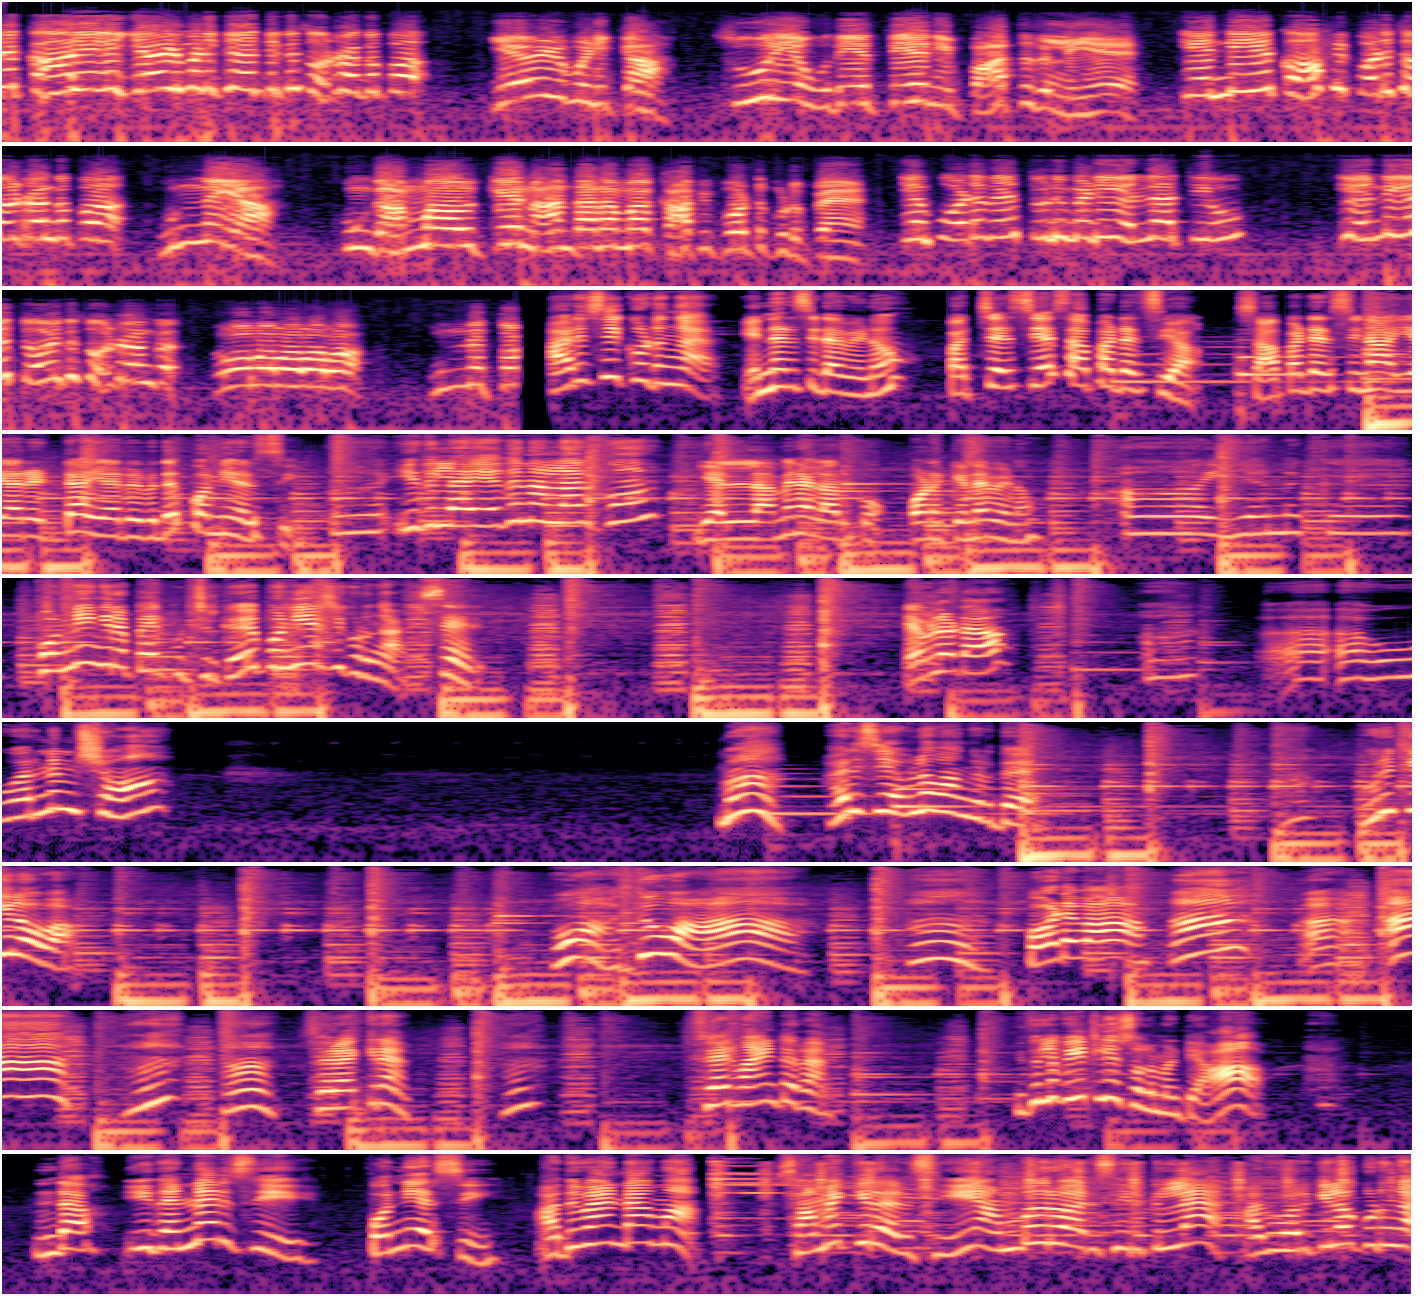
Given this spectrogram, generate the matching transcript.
என்ன காலையில ஏழு மணிக்கு எந்திரிக்க சொல்றாங்கப்பா? ஏழு மணிக்கா? சூரிய உதயத்தையே நீ பார்த்தது இல்லையே என்னையே காஃபி போட சொல்றாங்கப்பா. உன்னையா? உங்க அம்மாவுக்கே நான் தானம்மா காப்பி போட்டு கொடுப்பேன். என் புடவை துணிமணி எல்லாத்தையும் என்னையே துவைக்க சொல்றாங்க. உன்னை தொ- அரிசி கொடுங்க. என்ன அரிசிடா வேணும்? பச்சை அரிசியா சாப்பாட்டு அரிசியா? சாப்பாட்டு அரிசினா ஐயாயிரம் எட்டு ஐயாயிரம் இருபது பொன்னி அரிசி. இதுல எது நல்லா இருக்கும்? எல்லாமே நல்லா இருக்கும். உனக்கு என்ன வேணும்? எனக்கு பொன்னிங்கிற பேர் பிடிச்சிருக்கு. பொன்னி அரிசி கொடுங்க. சரி. எவ்வளோடா? ஒரு நிமிஷம். மா அரிசி எவ்வளவு வாங்குறது? ஒரு கிலோவா? ஓ அதுவா? போடவா? சரி வைக்கிறேன். சரி வாங்கிட்டு வரேன் இதுல வீட்லயே சொல்ல மாட்டியா? இந்தா. இது என்ன அரிசி? பொன்னி அரிசி. அது வேண்டாமா சமைக்கிற அரிசி ஐம்பது ரூபா அரிசி இருக்குல்ல அது ஒரு கிலோ கொடுங்க.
